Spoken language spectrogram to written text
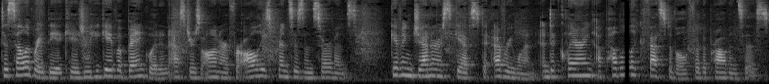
To celebrate the occasion, he gave a banquet in Esther's honor for all his princes and servants, giving generous gifts to everyone and declaring a public festival for the provinces.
